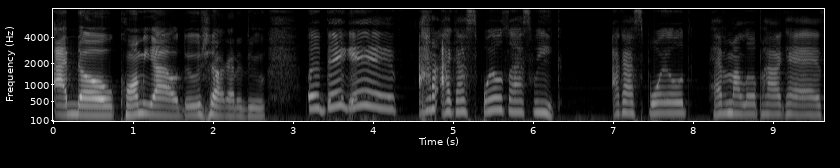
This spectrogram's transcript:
I know, call me out, do what y'all gotta do. But the thing is, I, I got spoiled last week. I got spoiled having my little podcast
